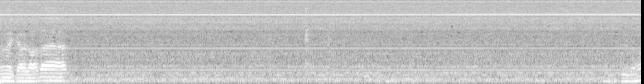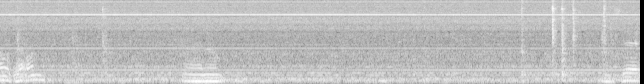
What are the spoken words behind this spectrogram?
then they go like that. through the hole, that one. Um, that's it.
